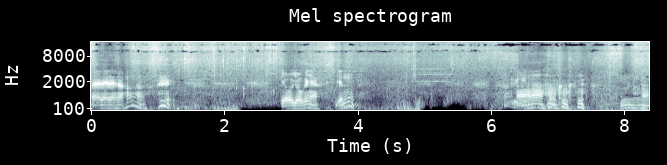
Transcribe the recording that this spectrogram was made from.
đây đây đây đó vô vô cái nhà dính à. à.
